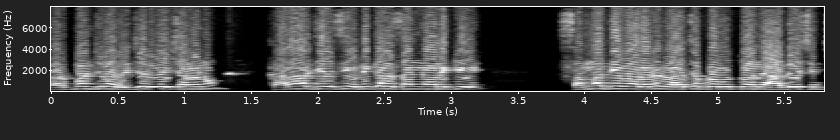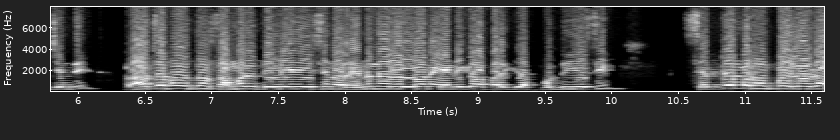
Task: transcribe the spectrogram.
సర్పంచుల రిజర్వేషన్లను ఖరారు చేసి ఎన్నికల సంఘానికి సమ్మతి ఇవ్వాలని రాష్ట్ర ప్రభుత్వాన్ని ఆదేశించింది. రాష్ట్ర ప్రభుత్వం సమ్మతి తెలియజేసిన రెండు నెలల్లోనే ఎన్నికల ప్రక్రియ పూర్తి చేసి సెప్టెంబర్ ముప్పైలోగా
